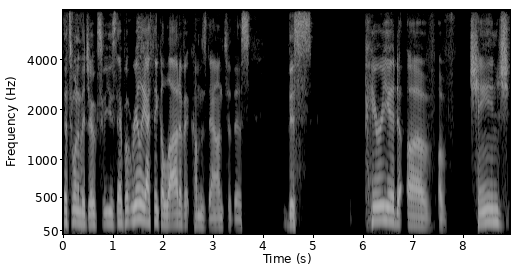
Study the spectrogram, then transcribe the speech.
that's one of the jokes we use there. But really, I think a lot of it comes down to this this period of of change,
